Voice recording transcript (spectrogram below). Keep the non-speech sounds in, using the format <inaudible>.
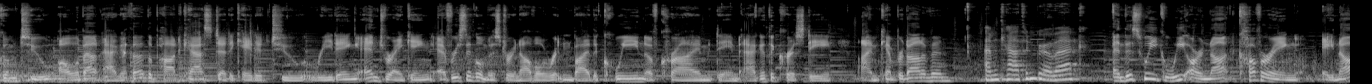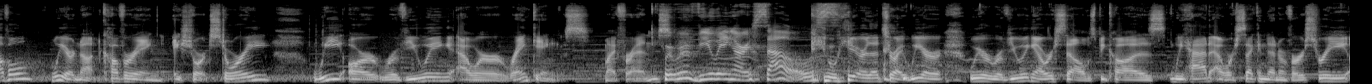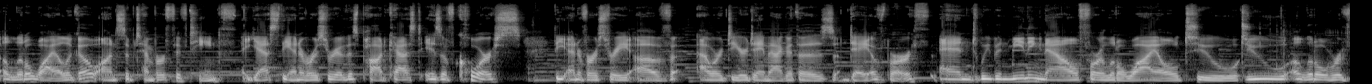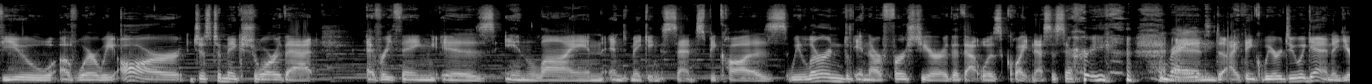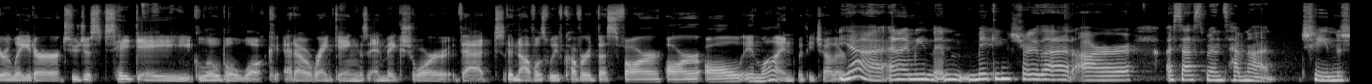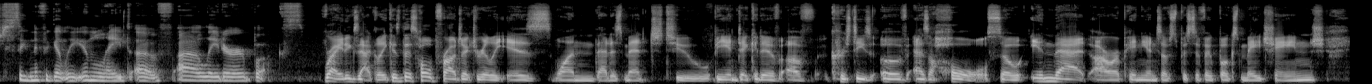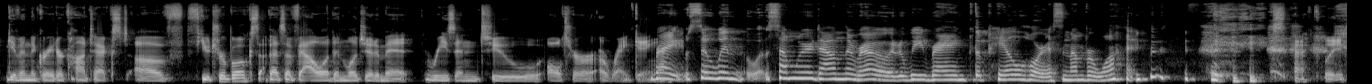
Welcome to All About Agatha, the podcast dedicated to reading and ranking every single mystery novel written by the queen of crime, Dame Agatha Christie. I'm Kemper Donovan. I'm Catherine Brobeck. And this week, we are not covering a novel. We are not covering a short story. We are reviewing our rankings, my friends. We're reviewing ourselves. <laughs> we are. That's right. We are. We are reviewing ourselves because we had our second anniversary a little while ago on September fifteenth. Yes, the anniversary of this podcast is, of course, the anniversary of our dear Dame Agatha's day of birth, and we've been meaning now for a little while to do a little review of where we are just to make sure that everything is in line and making sense because we learned in our first year that that was quite necessary. <laughs> Right. and I think we are due again a year later to just take a global look at our rankings and make sure that the novels we've covered thus far are all in line with each other. Yeah, and I mean, and making sure that our assessments have not changed significantly in light of uh, later books. Right, exactly. Because this whole project really is one that is meant to be indicative of Christie's of as a whole. So, in that, our opinions of specific books may change given the greater context of future books. That's a valid and legitimate reason to alter a ranking. Right. So, when somewhere down the road we rank the Pale Horse number one. <laughs> exactly.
